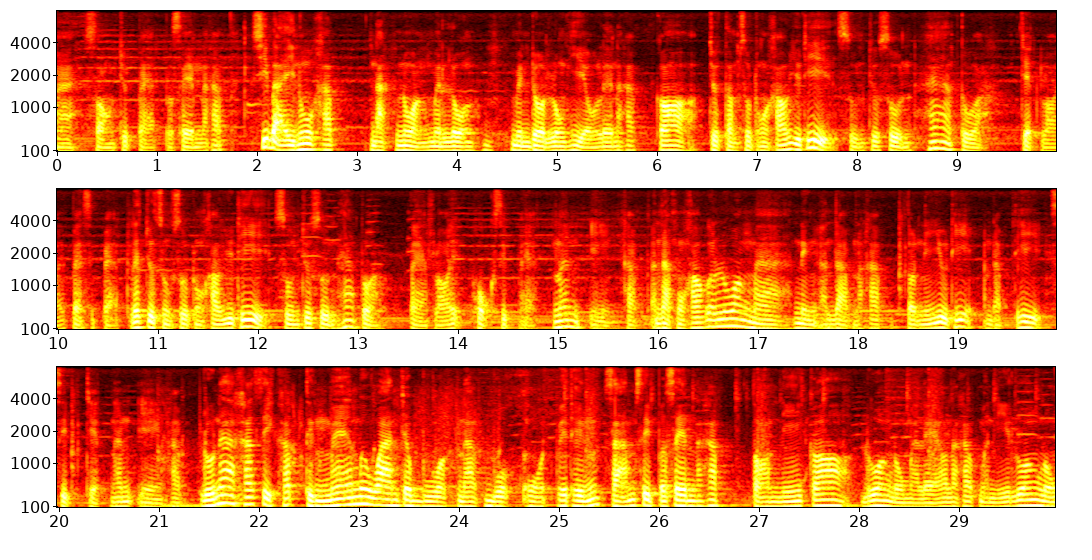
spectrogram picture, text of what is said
มา 2.8%นะครับ ชิบะอินุครับ หนักหน่วงเหมือนลงเหมือนโดดลงเหี่ยวเลยนะครับ ก็จุดต่ำสุดของเขาอยู่ที่ 0.05 ตัว 788 และจุดสูงสุดของเขาอยู่ที่ 0.05 ตัว 868 นั่นเองครับ อันดับของเขาก็ล่วงมา 1 อันดับนะครับ ตอนนี้อยู่ที่อันดับที่ 17 นั่นเองครับลูน่าคลาสสิกครับ ถึงแม้เมื่อวานจะบวกหนักบวกโหดไปถึง 30%นะครับตอนนี้ก็ร่วงลงมาแล้วนะครับ วันนี้ร่วงลง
